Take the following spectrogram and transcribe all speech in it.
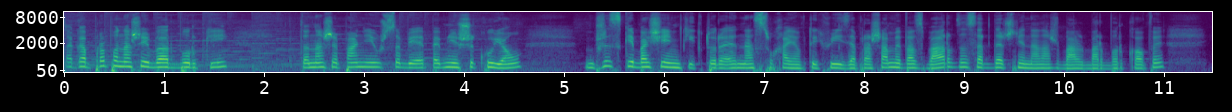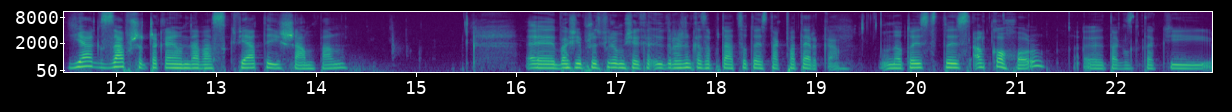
Tak a propos naszej barburki, to nasze panie już sobie pewnie szykują wszystkie basieńki, które nas słuchają w tej chwili. Zapraszamy Was bardzo serdecznie na nasz bal barborkowy. Jak zawsze czekają dla Was kwiaty i szampan. E, Właśnie przed chwilą się Grażynka zapytała, co to jest ta kwaterka. No to jest, to jest alkohol, e, tak, taki,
